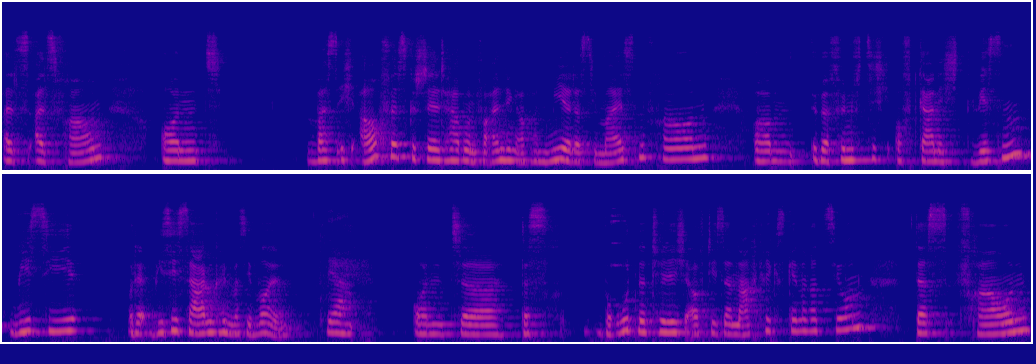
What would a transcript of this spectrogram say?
als, als Frauen. Und was ich auch festgestellt habe und vor allen Dingen auch an mir, dass die meisten Frauen ähm, über 50 oft gar nicht wissen, wie sie oder wie sie sagen können, was sie wollen. ja, Und äh, das beruht natürlich auf dieser Nachkriegsgeneration, dass Frauen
